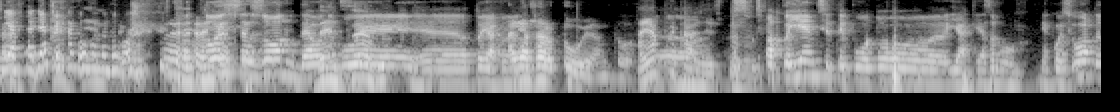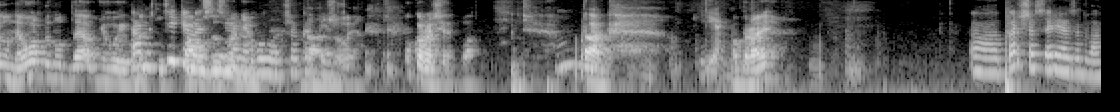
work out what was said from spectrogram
Ні, в ходячих такого не було. Це той сезон, де вони День були. Е, То як А вони? я жартую, Антон. А я Е, прикалююсь. с- Спадкоємці, типу, то як я забув, якогось ордену, не ордену, де в нього і Там вони стільки пару назнімано сезонів було, що да, капець. жили. Ну, коротше, ладно. Так, Є. обирай. А, перша серія за два.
